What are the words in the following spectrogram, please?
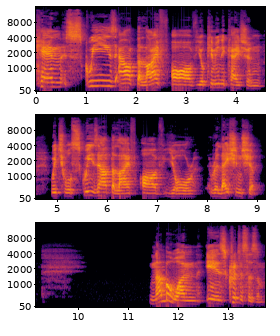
can squeeze out the life of your communication, which will squeeze out the life of your relationship. Number one is criticism.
